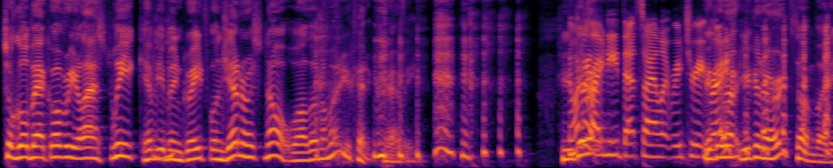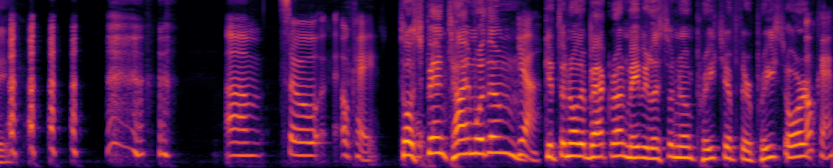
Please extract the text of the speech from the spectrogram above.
So go back over your last week. Have you Mm-hmm. been grateful and generous? No. Well, then no matter you're kind of crabby. No wonder I need that silent retreat, you're right? gonna you're gonna hurt somebody. um, so okay. So spend time with them. Yeah. Get to know their background. Maybe listen to them preach if they're priests. Or Okay.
